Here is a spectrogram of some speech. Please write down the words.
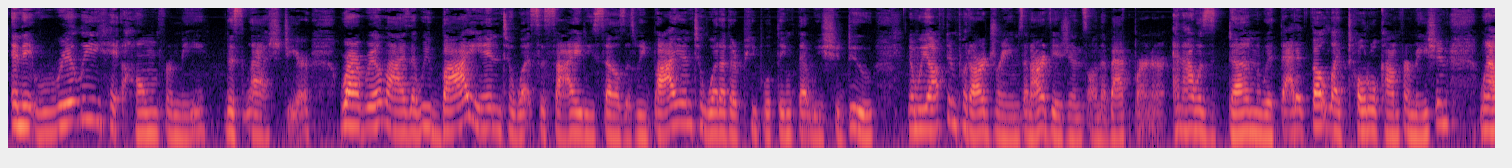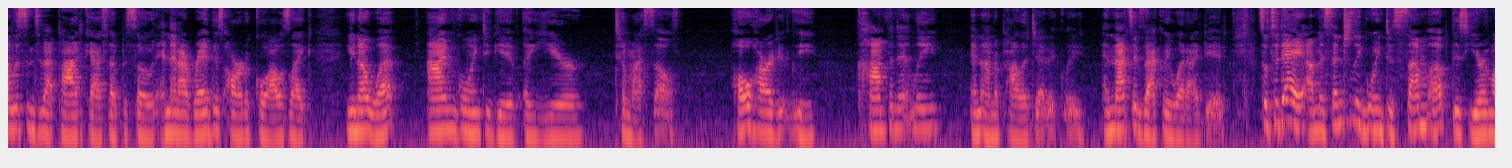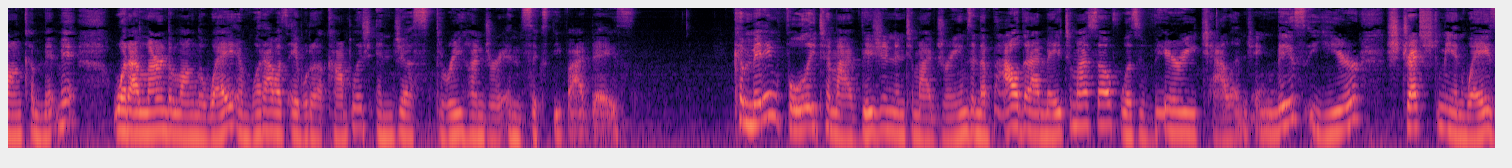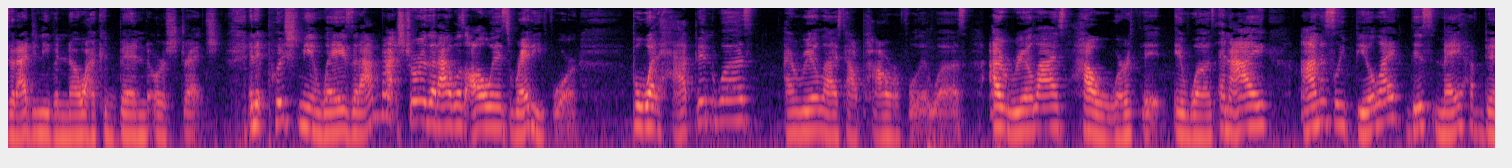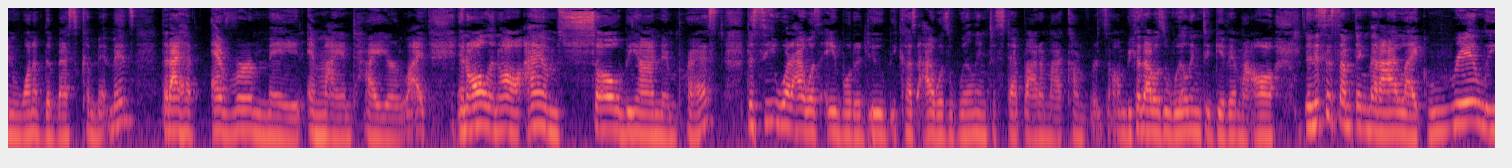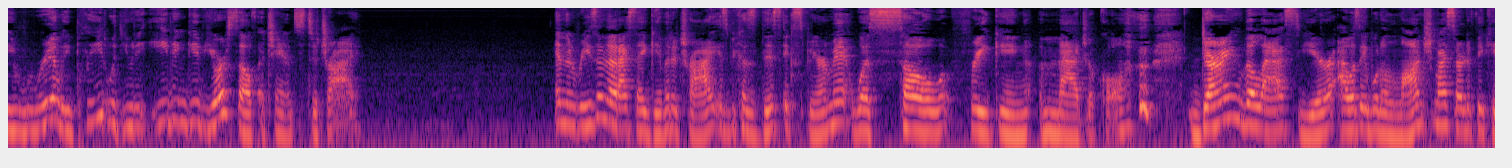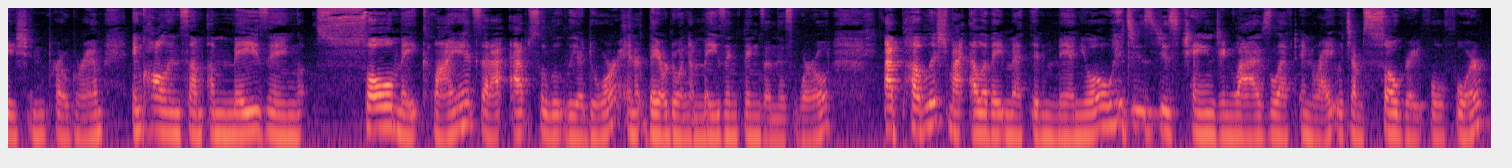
And it really hit home for me this last year, where I realized that we buy into what society sells us. We buy into what other people think that we should do. And we often put our dreams and our visions on the back burner. And I was done with that. It felt like total confirmation when I listened to that podcast episode. And then I read this article. I was like, you know what? I'm going to give a year to myself wholeheartedly, confidently, and unapologetically. And that's exactly what I did. So today, I'm essentially going to sum up this year long commitment, what I learned along the way, and what I was able to accomplish in just 365 days. Committing fully to my vision and to my dreams and the vow that I made to myself was very challenging. This year stretched me in ways that I didn't even know I could bend or stretch. And it pushed me in ways that I'm not sure that I was always ready for. But what happened was I realized how powerful it was. I realized how worth it it was. And I honestly feel like this may have been one of the best commitments that I have ever made in my entire life. And all in all, I am so beyond impressed to see what I was able to do because I was willing to step out of my comfort zone, because I was willing to give it my all. And this is something that I like really, really plead with you to even give yourself a chance to try. And the reason that I say give it a try is because this experiment was so freaking magical. During the last year, I was able to launch my certification program and call in some amazing soulmate clients that I absolutely adore, and they are doing amazing things in this world. I published my Elevate Method manual, which is just changing lives left and right, which I'm so grateful for.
